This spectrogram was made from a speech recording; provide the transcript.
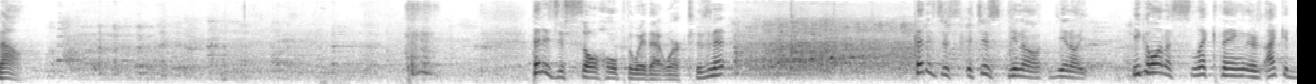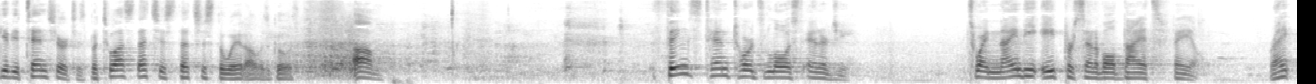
Now, that is just so hope the way that worked, isn't it? That is just, it just, you know, you know, you go on a slick thing, there's, I could give you 10 churches, but to us, that's just, that's just the way it always goes. Um, things tend towards lowest energy. That's why 98% of all diets fail, right?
